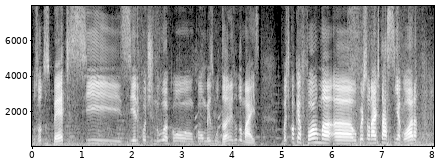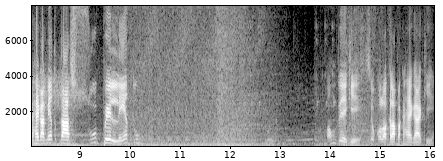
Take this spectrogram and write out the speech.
os outros pets, se, se ele continua com, com o mesmo dano e tudo mais. Mas de qualquer forma, uh, o personagem está assim agora. O carregamento está super lento. Vamos ver aqui, se eu coloco ela para carregar aqui.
